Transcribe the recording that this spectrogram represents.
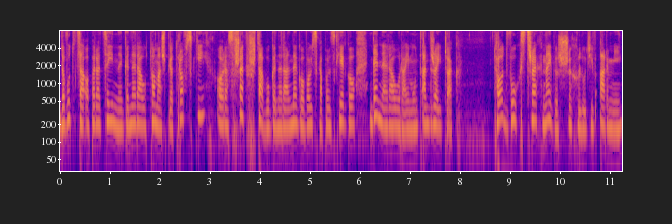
dowódca operacyjny generał Tomasz Piotrowski oraz szef sztabu generalnego Wojska Polskiego generał Rajmund Andrzejczak. To dwóch z trzech najwyższych ludzi w armii.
